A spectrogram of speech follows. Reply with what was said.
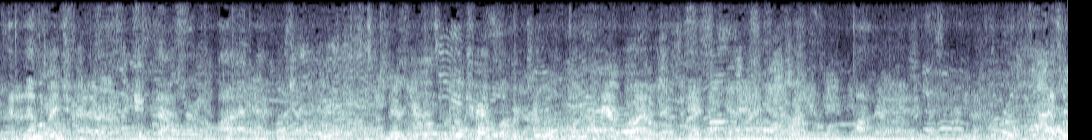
At an elevation of 8,560 feet. We'll travel over two and one half miles of At the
